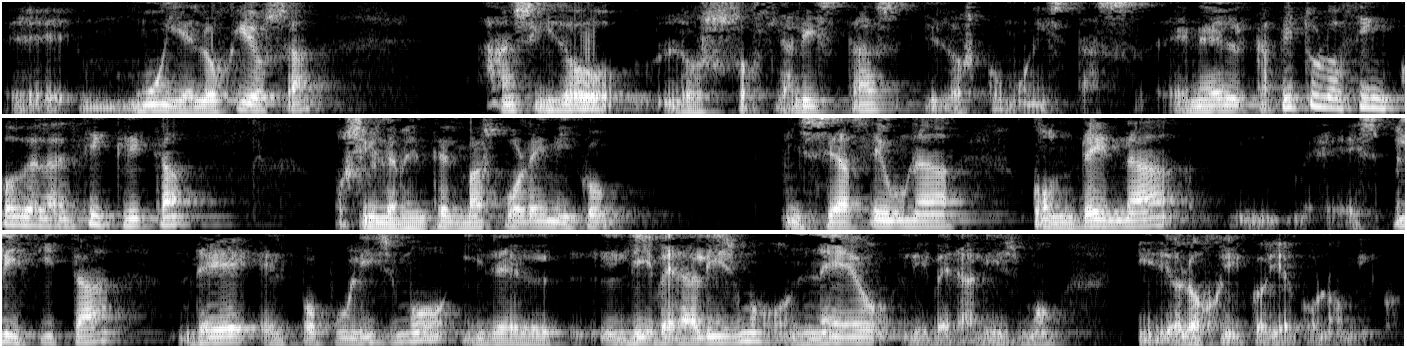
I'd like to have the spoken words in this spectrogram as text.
eh, muy elogiosa han sido los socialistas y los comunistas. En el capítulo 5 de la encíclica, posiblemente el más polémico, se hace una condena explícita del populismo y del liberalismo o neoliberalismo ideológico y económico.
